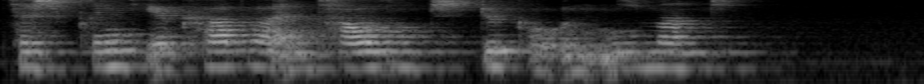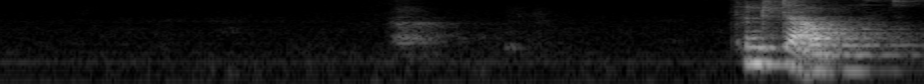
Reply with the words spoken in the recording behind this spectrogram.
zerspringt ihr Körper in tausend Stücke und niemand. 5. August.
